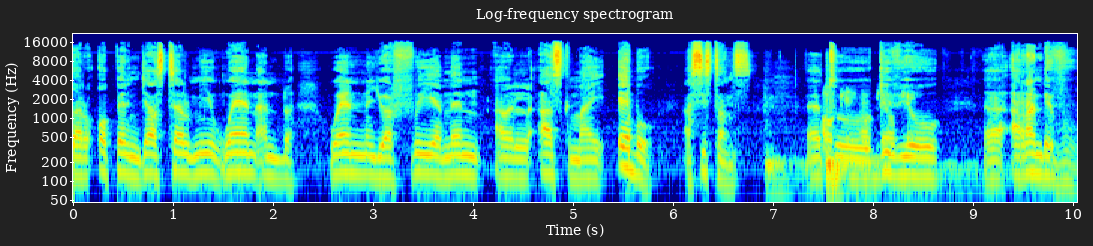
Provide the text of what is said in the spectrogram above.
are open. Just tell me when and when you are free, and then I will ask my able assistants uh, to Okay, okay, give okay. you uh, a rendezvous.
